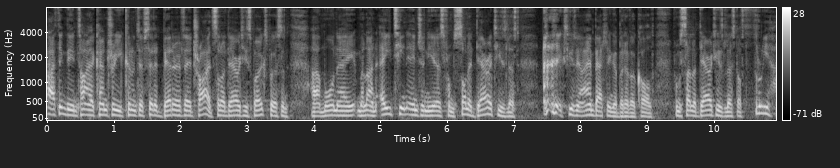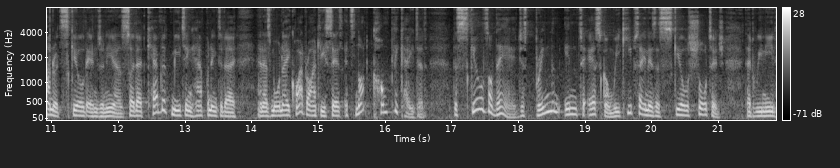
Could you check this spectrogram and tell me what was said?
I think the entire country couldn't have said it better if they tried. Solidarity spokesperson uh, Morné Malan, 18 engineers from Solidarity's list. excuse me, I am battling a bit of a cold. From Solidarity's list of 300 skilled engineers. So that cabinet meeting happening today, and as Mornay quite rightly says, it's not complicated. The skills are there. Just bring them into Eskom. We keep saying there's a skill shortage, that we need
